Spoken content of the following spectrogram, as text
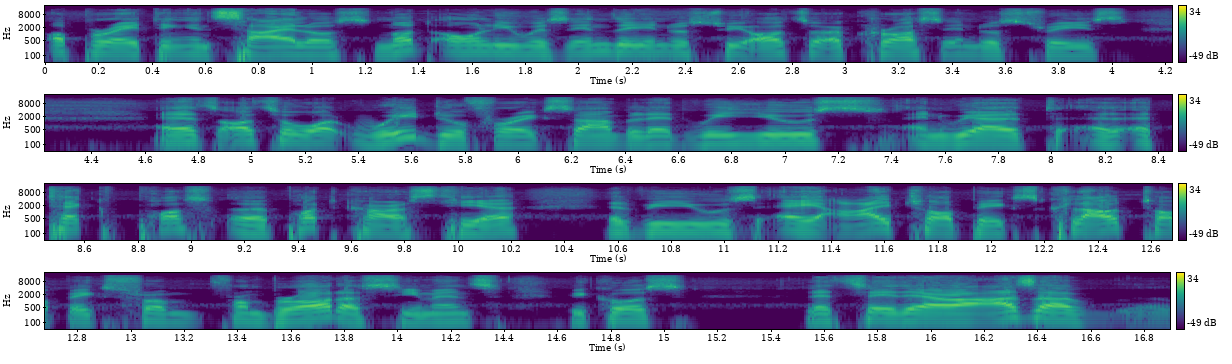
operating in silos, not only within the industry, also across industries. And it's also what we do, for example, that we use, and we are a, a tech pos, uh, podcast here, that we use AI topics, cloud topics from, from broader Siemens, because let's say there are other uh,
